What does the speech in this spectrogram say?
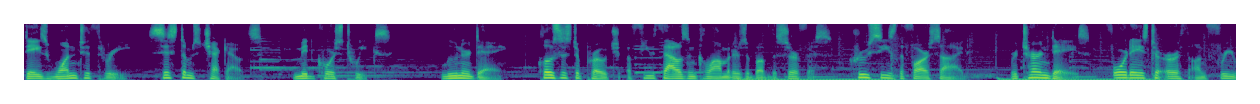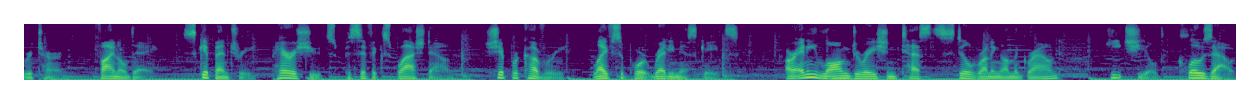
Days one to three. Systems checkouts, mid-course tweaks, lunar day, closest approach a few thousand kilometers above the surface. Crew sees the far side. Return days, four days to Earth on free return. Final day, skip entry, parachutes, Pacific splashdown, ship recovery, life support readiness gates. Are any long-duration tests still running on the ground? Heat shield, closeout.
